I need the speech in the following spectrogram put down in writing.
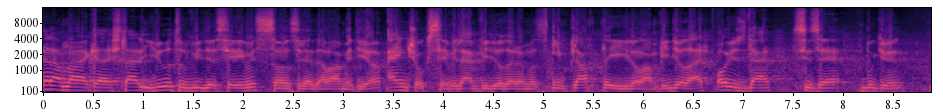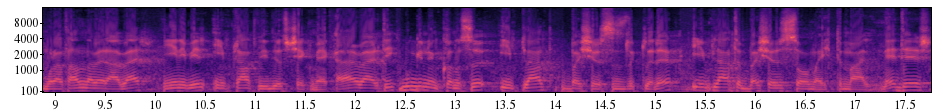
Selamlar arkadaşlar. YouTube video serimiz sonrasıyla devam ediyor. En çok sevilen videolarımız implantla ilgili olan videolar. O yüzden size bugün Murat Han'la beraber yeni bir implant videosu çekmeye karar verdik. Bugünün konusu implant başarısızlıkları. İmplantın başarısız olma ihtimali nedir?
